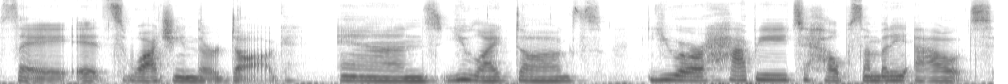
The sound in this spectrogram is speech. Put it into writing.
Say it's watching their dog, and you like dogs you are happy to help somebody out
